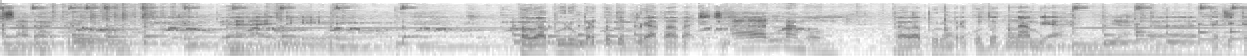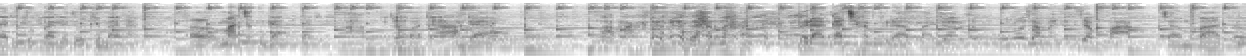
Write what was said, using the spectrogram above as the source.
sama kru. Ya ini bawa burung perkutut berapa Pak Didik? enam om Bawa burung perkutut 6 ya. ya Eh, jadi dari Tuban itu gimana? Eh, macet nggak tadi? alhamdulillah Enggak. Lama Lama. Berangkat jam berapa? ini? jam 10 sampai sini jam 4 Jam 4 tuh.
